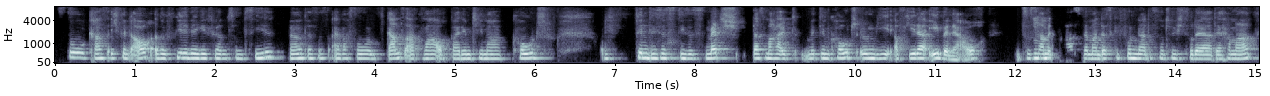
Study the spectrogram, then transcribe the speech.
So krass, ich finde auch, also viele Wege führen zum Ziel. Ja, das ist einfach so ganz arg war auch bei dem Thema Coach. Und ich finde dieses, dieses Match, dass man halt mit dem Coach irgendwie auf jeder Ebene auch zusammenpasst, mhm. wenn man das gefunden hat, ist natürlich so der, der Hammer.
